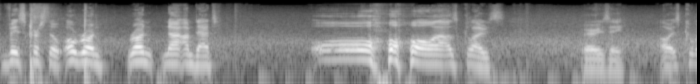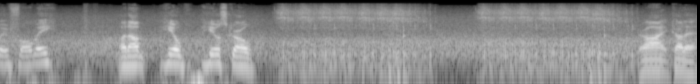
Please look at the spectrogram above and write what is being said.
Vis Crystal. Oh, run. Run. No, I'm dead. Oh, that was close. Where is he? Oh, it's coming for me. Hold on. Heal, heal scroll. Right, got it.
